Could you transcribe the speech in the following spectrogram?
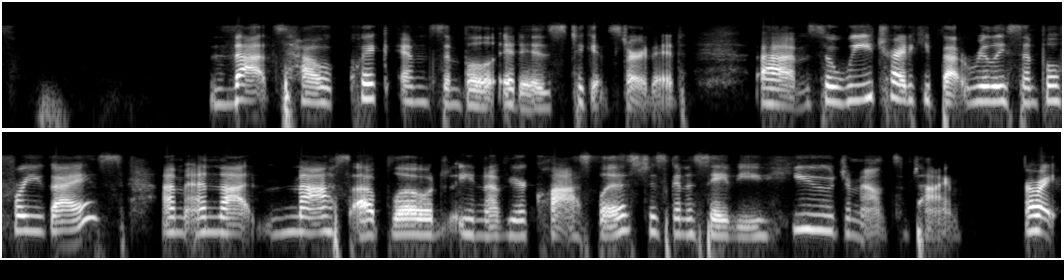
That's how quick and simple it is to get started. Um, so we try to keep that really simple for you guys um, and that mass upload you know, of your class list is gonna save you huge amounts of time. All right,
